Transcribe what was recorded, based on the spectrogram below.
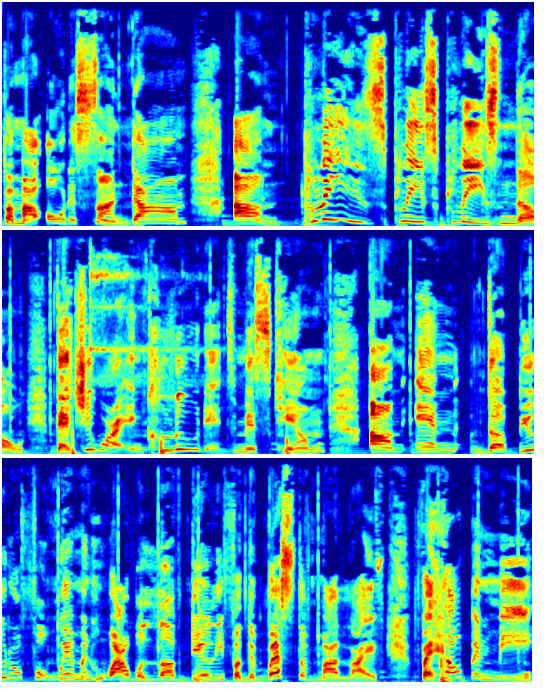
for my oldest son Dom. Um, please, please, please know that you are included, Miss Kim, um, in the beautiful women who I will love dearly for the rest of my life for helping me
